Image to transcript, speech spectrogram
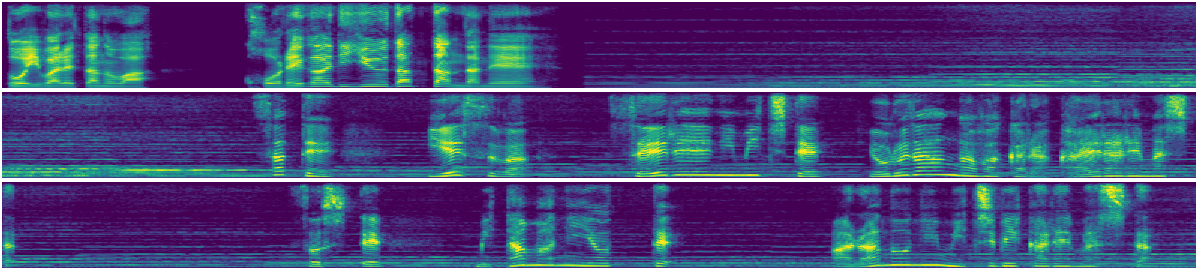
と言われたのはこれが理由だったんだねさてイエスは精霊に満ちてヨルダン川から帰られました。そして御霊によって荒野に導かれました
